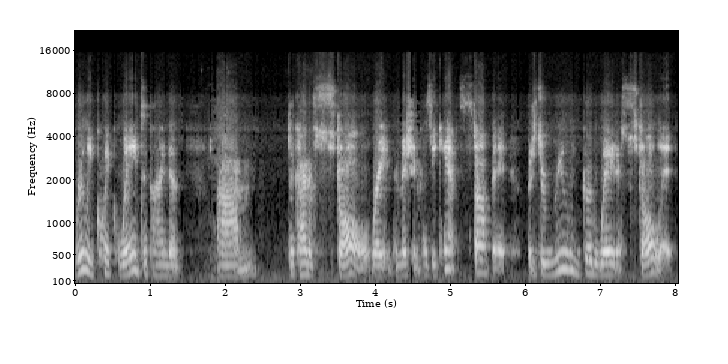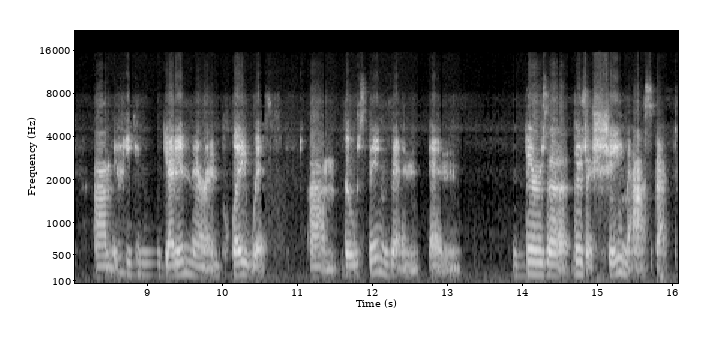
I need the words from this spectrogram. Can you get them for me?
really quick way to kind of um, to kind of stall right the mission because He can't stop it, but it's a really good way to stall it um, if he can get in there and play with um, those things. And and there's a there's a shame aspect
